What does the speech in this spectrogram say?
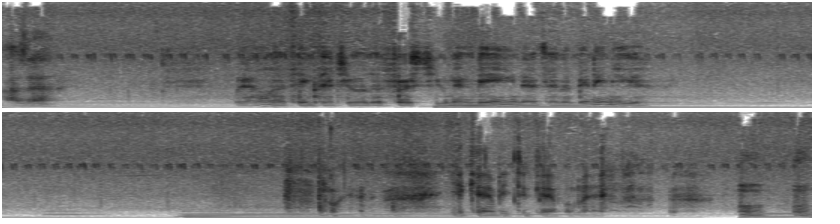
How's that? Well, I think that you're the first human being that's ever been in here. you can't be too careful, man. Mm, mm.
